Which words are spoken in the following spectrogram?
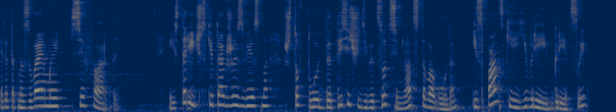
Это так называемые сефарды. И исторически также известно, что вплоть до 1917 года испанские евреи в Греции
